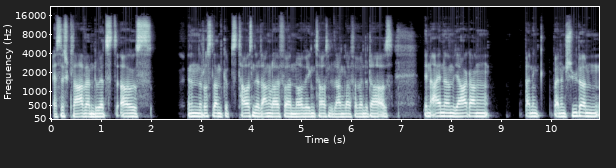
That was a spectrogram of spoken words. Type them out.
es ist klar, wenn du jetzt aus in Russland gibt es tausende Langläufer, in Norwegen tausende Langläufer, wenn du da aus in einem Jahrgang bei den, bei den Schülern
